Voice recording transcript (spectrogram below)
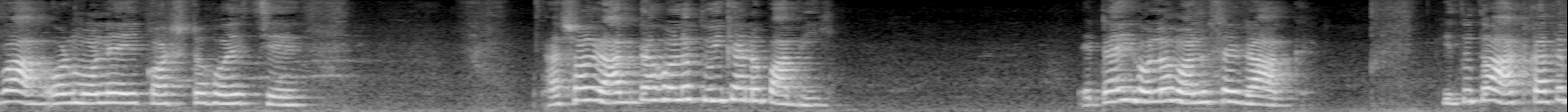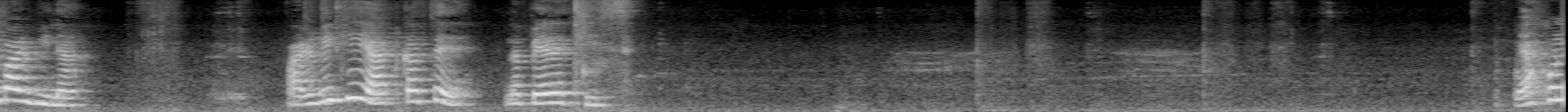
বাহ, ওর মনে এই কষ্ট হয়েছে। আসল রাগটা হলো, তুই কেন পাবি? এটাই হলো মানুষের রাগ। কিন্তু তো আটকাতে পারবি না। পারবি কি আটকাতে না পেরেছিস? এখন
